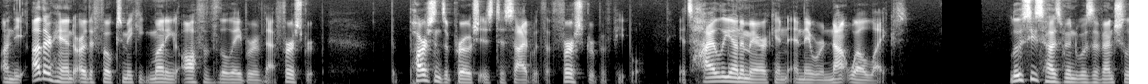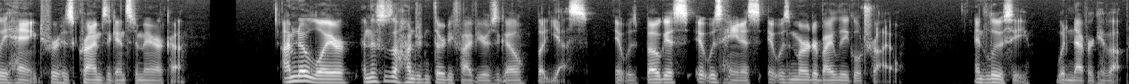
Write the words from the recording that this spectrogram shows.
On the other hand, are the folks making money off of the labor of that first group. The Parsons approach is to side with the first group of people. It's highly un American, and they were not well liked. Lucy's husband was eventually hanged for his crimes against America. I'm no lawyer, and this was 135 years ago, but yes, it was bogus, it was heinous, it was murder by legal trial. And Lucy would never give up.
